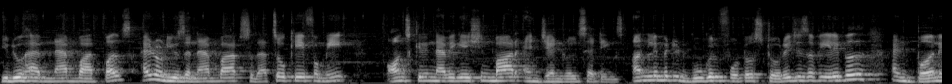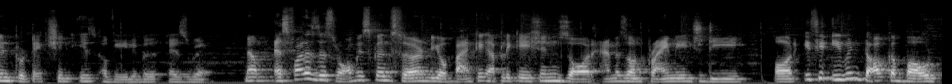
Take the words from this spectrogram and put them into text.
You do have navbar pulse. I don't use a navbar, so that's okay for me on-screen navigation bar and general settings. Unlimited Google photo storage is available and burn-in protection is available as well. Now, as far as this ROM is concerned, your banking applications or Amazon Prime HD, or if you even talk about,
